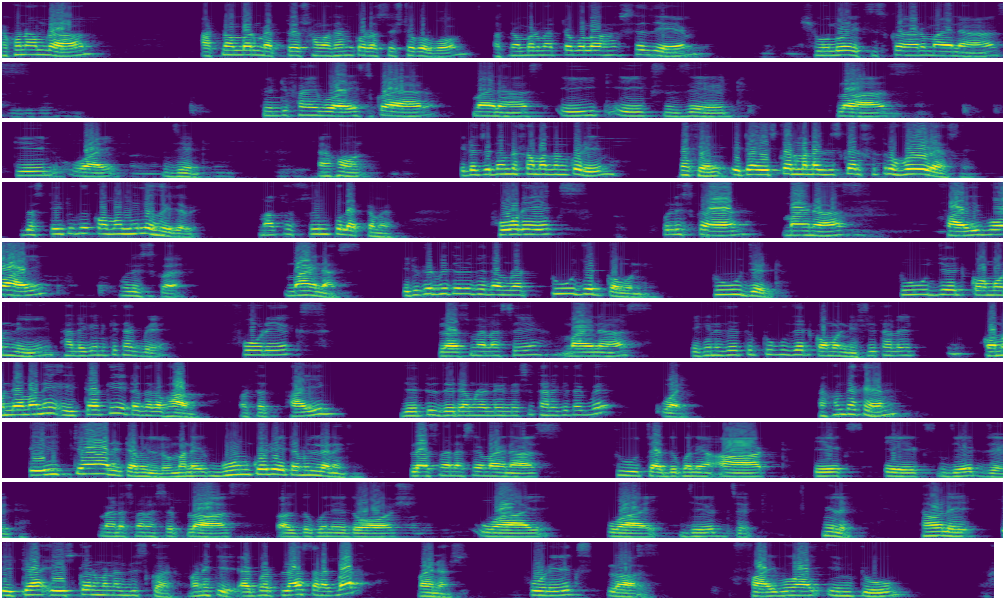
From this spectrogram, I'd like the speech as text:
এখন আমরা আট নম্বর ম্যাথটা সমাধান করার চেষ্টা করব। আট নম্বর ম্যাথটা বলা হচ্ছে যে ষোলো x square minus twenty five y square minus eight x z plus ten y z. এখন এটা যদি আমরা সমাধান করি, দেখেন এটা স্কোয়ার মাইনাস স্কোয়ার সূত্র হয়ে আছে। জাস্ট এইটুকে কমন নিলে হয়ে যাবে। মাত্র সিম্পল একটা math four x whole square minus five y whole square minus এটুকের ভিতরে যদি আমরা টু জেড কমন নিই two z two z common নিই, তাহলে এখানে কি থাকবে? ফোর এক্স প্লাস মাইনাসে মাইনাস এখানে যেহেতু টু জেড কমন নিচ্ছি তাহলে কমন নেওয়া মানে এইটাকে এটা দ্বারা ভাগ, অর্থাৎ ফাইভ যেহেতু জেড আমরা নিয়ে নিচ্ছি তাহলে কি থাকবে? ওয়াই এখন দেখেন, এইটা আর এটা মিললো মানে গুণ করে এটা মিললে নাকি? প্লাস মাইনাসে মাইনাস টু চার দুগুণে আট x x z z minus মাইনাসে প্লাস পাঁচ দুগুণে দশ ওয়াই ওয়াই জেড জেড মিলে। তাহলে এটা a square minus b square মানে কি? একবার প্লাস আর একবার minus four x plus five y into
